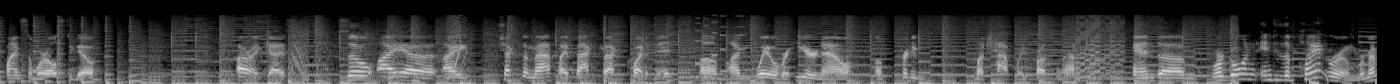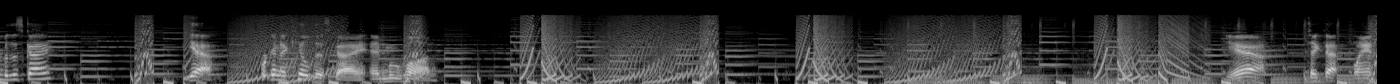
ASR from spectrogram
find somewhere else to go. Alright, guys. So, I, uh, I checked the map, I backtracked quite a bit. Um, I'm way over here now. I'm pretty much halfway across the map. And, um, we're going into the plant room. Remember this guy? Yeah, we're gonna kill this guy and move on. Yeah! Take that plant.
